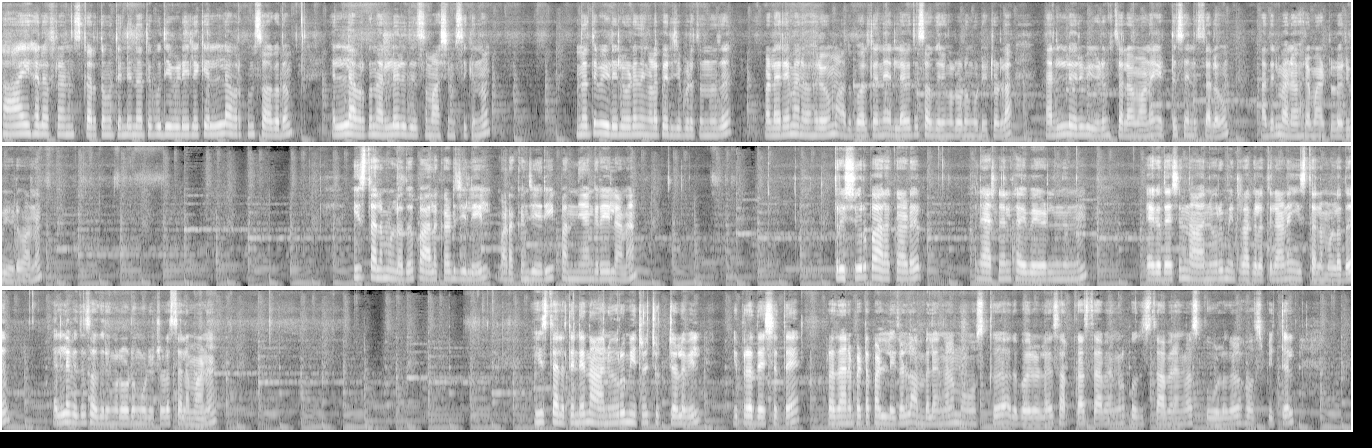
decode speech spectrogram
Hi hello friends. കറുത്തമുത്തിന്റെ ഇന്നത്തെ പുതിയ വീഡിയോയിലേക്ക് എല്ലാവർക്കും സ്വാഗതം. എല്ലാവർക്കും നല്ലൊരു ദിവസം ആശംസിക്കുന്നു. ഇന്നത്തെ വീഡിയോയിലൂടെ നിങ്ങളെ പരിചയപ്പെടുത്തുന്നത് വളരെ മനോഹരവും അതുപോലെ തന്നെ എല്ലാവിധ സൗകര്യങ്ങളോടും കൂടിയിട്ടുള്ള നല്ലൊരു വീടും സ്ഥലവുമാണ്. എട്ട് സെന്റ് സ്ഥലവും. അതിൽ മനോഹരമായിട്ടുള്ളൊരു വീടുമാണ്. ഈ സ്ഥലമുള്ളത് പാലക്കാട് ജില്ലയിൽ വടക്കഞ്ചേരി പന്നിയാങ്കരയിലാണ്. തൃശ്ശൂർ പാലക്കാട് നാഷണൽ ഹൈവേയിൽ നിന്നും ഏകദേശം നാനൂറ് മീറ്റർ അകലത്തിലാണ് ഈ സ്ഥലമുള്ളത്. എല്ലാവിധ സൗകര്യങ്ങളോടും കൂടിയിട്ടുള്ള സ്ഥലമാണ്. ഈ സ്ഥലത്തിന്റെ നാനൂറ് മീറ്റർ ചുറ്റളവിൽ ഈ പ്രദേശത്തെ പ്രധാനപ്പെട്ട പള്ളികൾ അമ്പലങ്ങൾ മോസ്ക് അതുപോലുള്ള സർക്കാർ സ്ഥാപനങ്ങൾ പൊതുസ്ഥാപനങ്ങൾ സ്കൂളുകൾ ഹോസ്പിറ്റൽ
